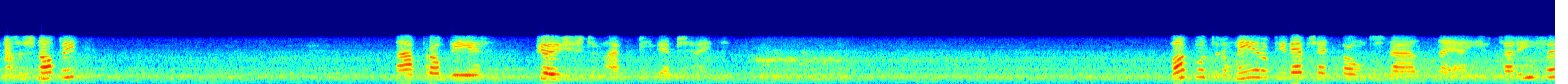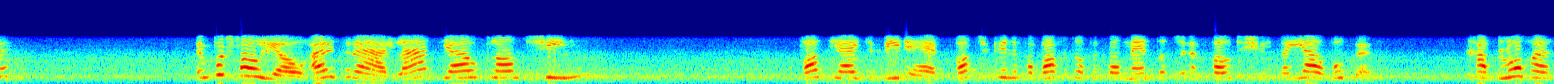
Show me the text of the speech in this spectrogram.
Dus dat snap ik. Maar probeer keuzes te maken op die website. Wat moet er nog meer op die website komen te staan? Nou ja, je tarieven. Een portfolio, uiteraard. Laat jouw klant zien wat jij te bieden hebt. Wat ze kunnen verwachten op het moment dat ze een fotoshoot bij jou boeken. Ga bloggen,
